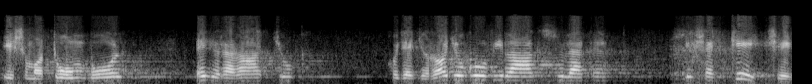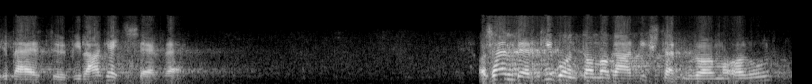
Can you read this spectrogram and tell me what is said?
és a tomból, egyre látjuk, hogy egy ragyogó világ született, és egy kétségbeeltő világ egyszerre. Az ember kivonta magát Isten uralma alól,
